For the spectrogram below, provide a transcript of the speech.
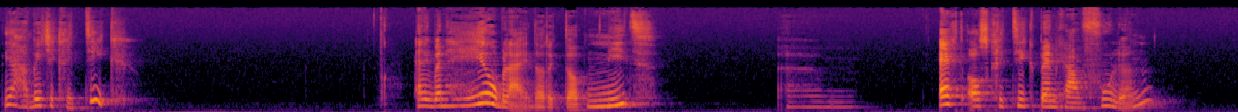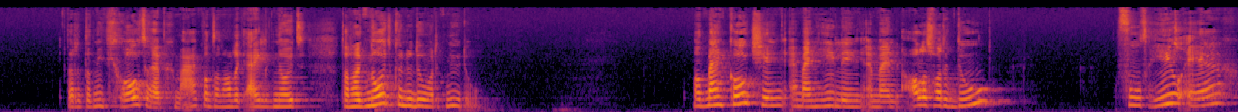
ja, een beetje kritiek. En ik ben heel blij dat ik dat niet um, echt als kritiek ben gaan voelen dat ik dat niet groter heb gemaakt. Want dan had ik eigenlijk nooit, dan had ik nooit kunnen doen wat ik nu doe. Want mijn coaching en mijn healing en mijn, alles wat ik doe, voelt heel erg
